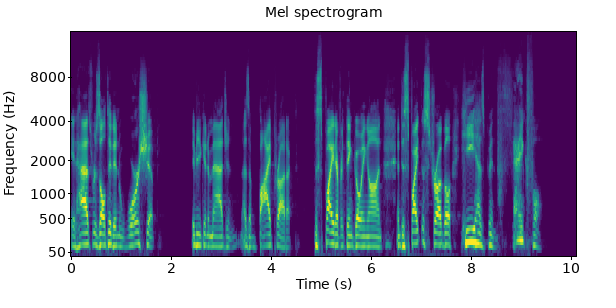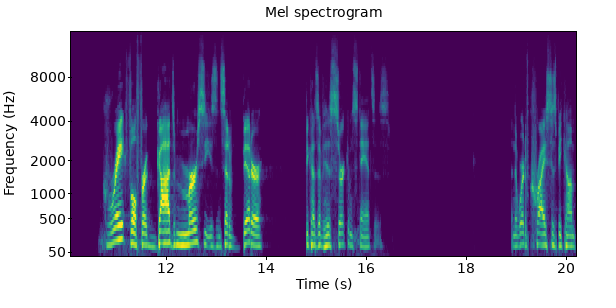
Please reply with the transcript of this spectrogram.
It has resulted in worship, if you can imagine, as a byproduct, despite everything going on. And despite the struggle, he has been thankful, grateful for God's mercies instead of bitter because of his circumstances. And the word of Christ has become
